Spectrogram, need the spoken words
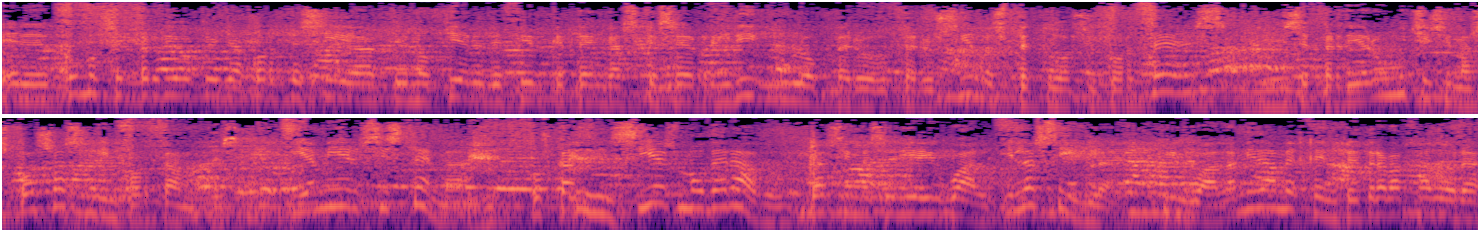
el cómo se perdió aquella cortesía que no quiere decir que tengas que ser ridículo, pero, pero sí respetuoso y cortés. Se perdieron muchísimas cosas importantes. Y a mí el sistema, pues casi si es moderado, casi me sería igual. Y la sigla, igual. A mí dame gente trabajadora,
